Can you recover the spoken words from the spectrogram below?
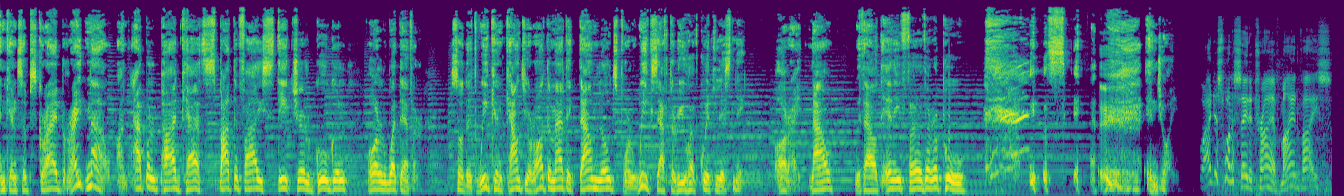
and can subscribe right now on Apple Podcasts, Spotify, Stitcher, Google, or whatever, so that we can count your automatic downloads for weeks after you have quit listening. All right, now, without any further ado, enjoy. I just want to say to Triumph, my advice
